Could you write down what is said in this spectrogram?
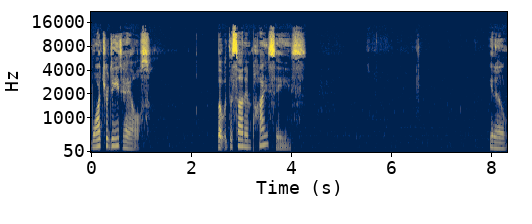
Watch your details. But with the sun in Pisces, you know,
